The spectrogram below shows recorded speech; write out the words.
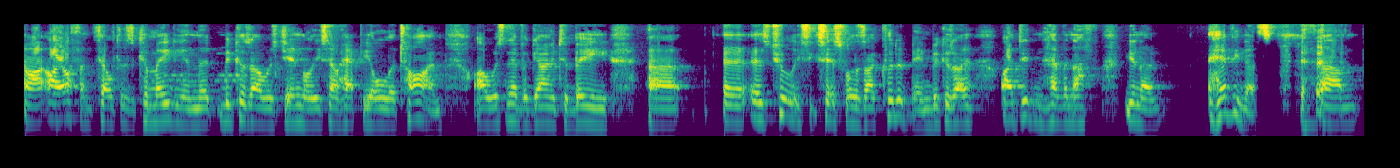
I, I, often felt as a comedian that because I was generally so happy all the time, I was never going to be uh, uh, as truly successful as I could have been because I, I didn't have enough, you know, heaviness. Um,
